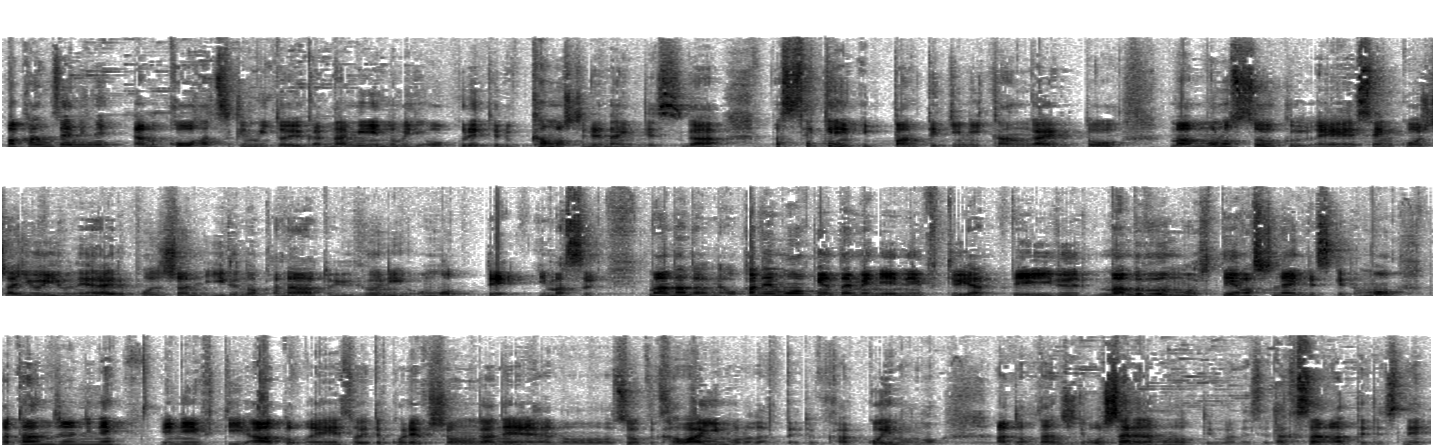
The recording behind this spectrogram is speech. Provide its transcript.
まあ完全にね、あの、後発組というか波に乗り遅れてるかもしれないんですが、まあ、世間一般的に考えると、まあものすごく、えー、先行した優位を狙えるポジションにいるのかなというふうに思っています。まあなんだろうね、お金儲けのために NFT をやっている、まあ部分も否定はしないんですけども、まあ単純にね、NFT アート、えー、そういったコレクションがね、あのー、すごく可愛いものだったりとか、かっこいいもの、あと単純におしゃれなものっていうのがですね、たくさんあってですね、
